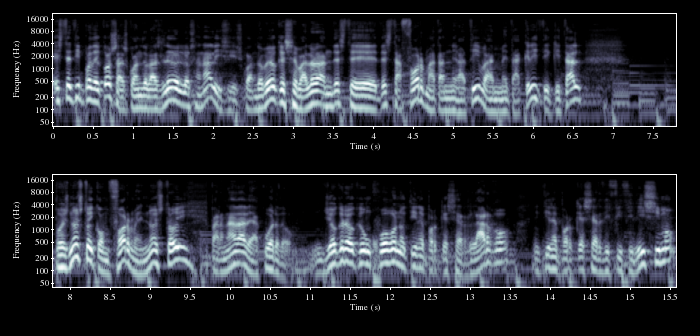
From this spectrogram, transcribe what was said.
este tipo de cosas, cuando las leo en los análisis, cuando veo que se valoran de, este, de esta forma tan negativa en Metacritic y tal, pues no estoy conforme, no estoy para nada de acuerdo. Yo creo que un juego no tiene por qué ser largo, ni tiene por qué ser dificilísimo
